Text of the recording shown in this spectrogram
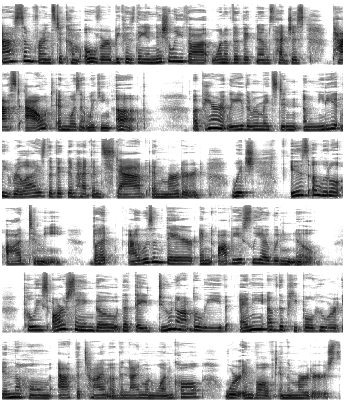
asked some friends to come over because they initially thought one of the victims had just passed out and wasn't waking up. Apparently, the roommates didn't immediately realize the victim had been stabbed and murdered, which is a little odd to me, but I wasn't there and obviously I wouldn't know. Police are saying, though, that they do not believe any of the people who were in the home at the time of the 911 call were involved in the murders.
